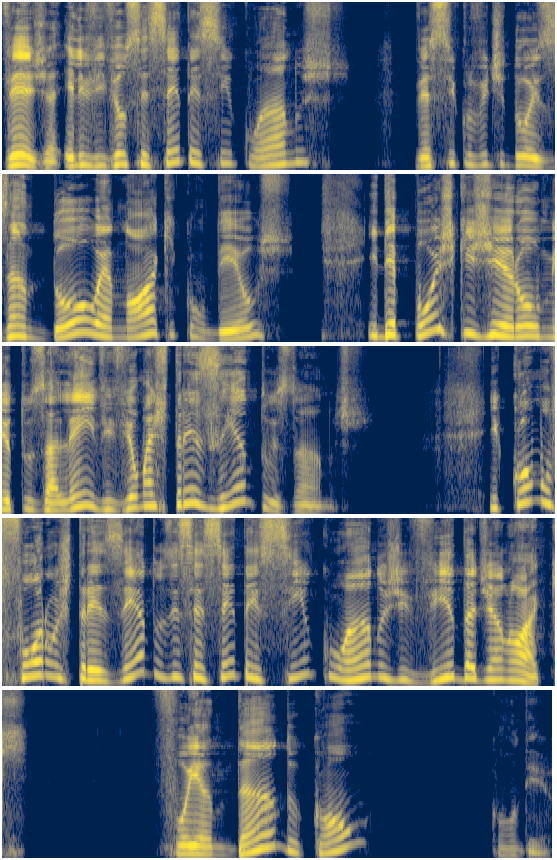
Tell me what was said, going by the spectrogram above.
Veja, ele viveu 65 anos versículo 22, andou Enoque com Deus, e depois que gerou Metusalém, viveu mais 300 anos. E como foram os 365 anos de vida de Enoque? Foi andando com, com Deus.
